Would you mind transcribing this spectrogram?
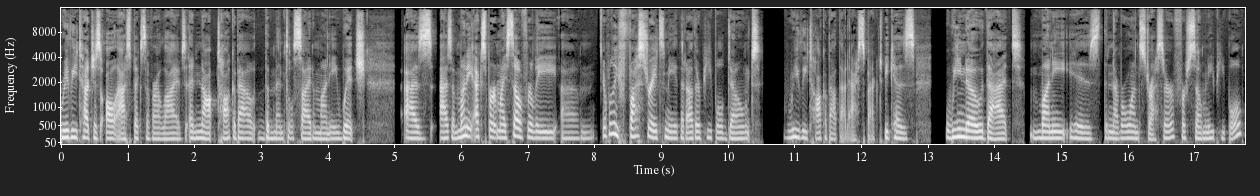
really touches all aspects of our lives and not talk about the mental side of money, which as as a money expert myself really um, it really frustrates me that other people don't really talk about that aspect because we know that money is the number one stressor for so many people.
